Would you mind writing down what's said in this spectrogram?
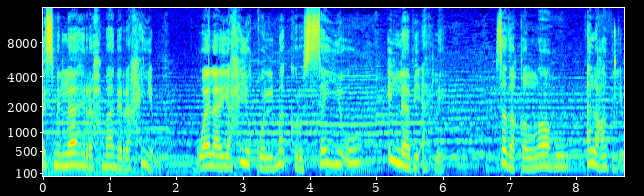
بسم الله الرحمن الرحيم. ولا يحيق المكر السيء إلا بأهله. صدق الله العظيم.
